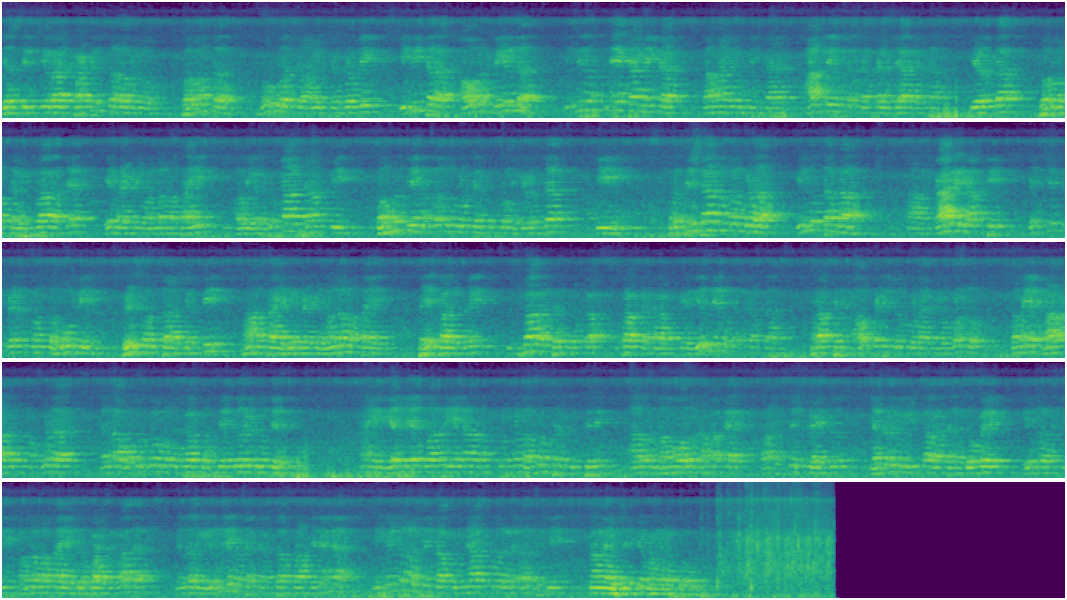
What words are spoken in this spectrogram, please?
Justice Shivaraj Patil sir ಅವರು ಭಗವಂತ ಮೂರು ವರ್ಷ ಆಯುಷ್ಯ ಕೊಡಲಿ ಇನ್ನಿತರ ಅವರ ಕೈಯಿಂದ ಇಂದಿನ ಅನೇಕ ಅನೇಕ ಸಾಮಾಜಿಕ ಆಗ್ಲಿ ಅಂತಕ್ಕಂಥ ವಿಚಾರಗಳನ್ನ ಹೇಳುತ್ತಾ ಭಗವಂತ ವಿಶ್ವಾಸತೆ ಹೇಮರೆಡ್ಡಿ ಮಲ್ಲಮ್ಮ ತಾಯಿ? ಅವರಿಗೆ ಸುಖ, ಶಾಂತಿ, ಸಮೃದ್ಧಿಯನ್ನು ತಂದು ಕೊಟ್ಟೆ ಅಂತಕೊಂಡು ಹೇಳುತ್ತಾ ಈ ಪ್ರತಿಷ್ಠಾನವನ್ನು ಕೂಡ ಇನ್ನೂ ತಮ್ಮ ಕಾರ್ಯವ್ಯಾಪ್ತಿ ಹೆಚ್ಚೆಚ್ಚು ಬೆಳೆದುಕೊಂಡು ಹೋಗಲಿ ಬೆಳೆಸುವಂತಹ ಶಕ್ತಿ ಮಹಾತಾಯಿ ದೇವರಿಗೆ ಮಲ್ಲಮತಾಯಿ ದಯಪಾಲಿಸಿ ವಿಶ್ವಾಸ ಉಪಾಕಟ ಇರಬೇಕಂತಕ್ಕಂಥ ಪ್ರಾರ್ಥನೆ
